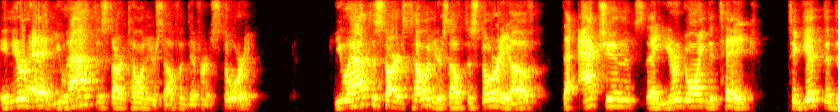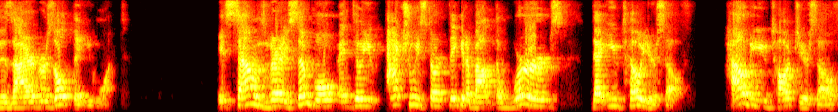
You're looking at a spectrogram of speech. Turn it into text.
in your head. You have to start telling yourself a different story. You have to start telling yourself the story of the actions that you're going to take to get the desired result that you want. It sounds very simple until you actually start thinking about the words that you tell yourself. How do you talk to yourself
